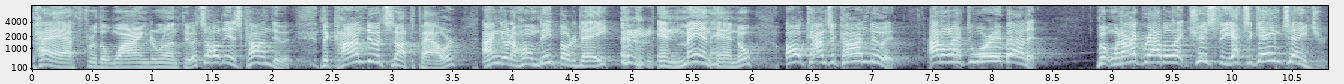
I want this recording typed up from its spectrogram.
path for the wiring to run through. That's all it is, conduit. The conduit's not the power. I can go to Home Depot today and manhandle all kinds of conduit. I don't have to worry about it. But when I grab electricity, that's a game changer.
